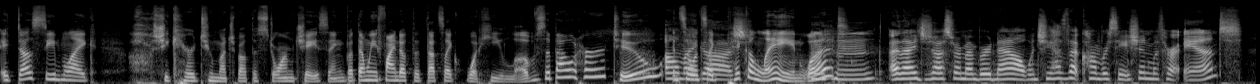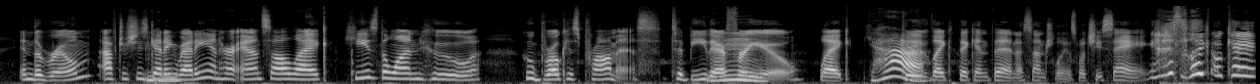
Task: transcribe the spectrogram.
it does seem like oh, she cared too much about the storm chasing but then we find out that that's like what he loves about her too. Oh and so it's like pick a lane. What? Mm-hmm. And I just remembered now when she has that conversation with her aunt in the room after she's getting mm-hmm. ready and her aunt's all like he's the one who who broke his promise to be there for mm. you. Like yeah. through like thick and thin essentially is what she's saying. And it's like, okay,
